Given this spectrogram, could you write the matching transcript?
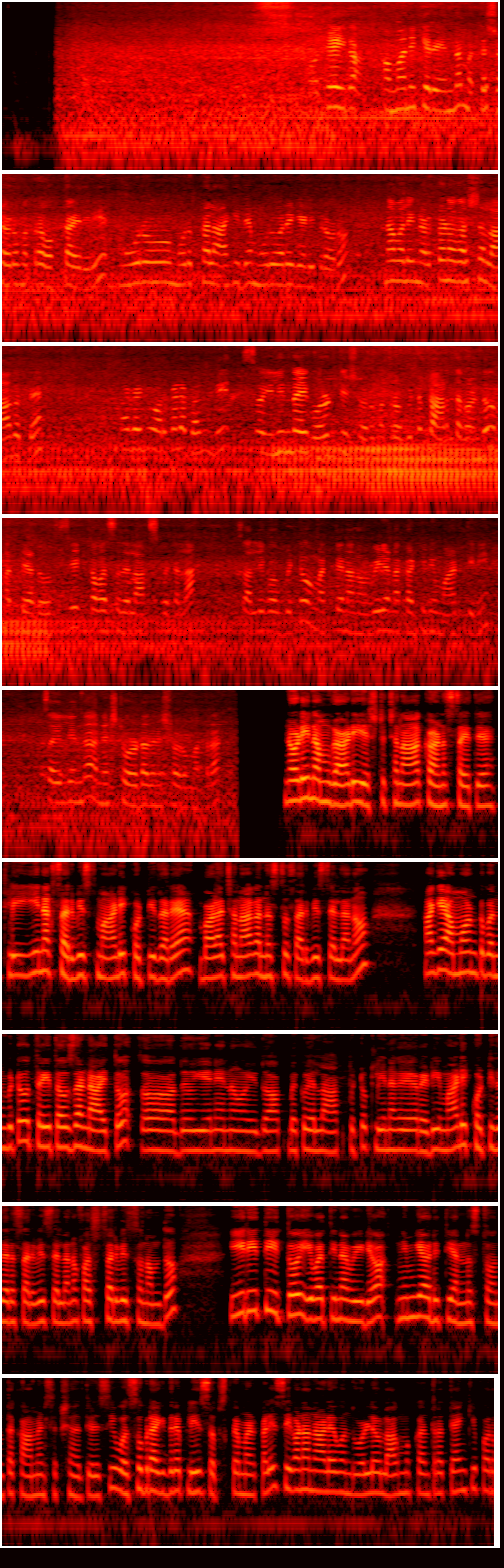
ಈಗ ಅಮ್ಮನಿಕೆರೆಯಿಂದ ಮತ್ತೆ ಶೋರೂಮ್ ಹತ್ರ ಹೋಗ್ತಾ ಇದ್ದೀವಿ. ಮೂರು ಮೂರು ಕಾಲ ಆಗಿದೆ, ಮೂರುವರೆಗೆ ಹೇಳಿದ್ರು ಅವರು. ನಾವು ಅಲ್ಲಿಗೆ ನಡ್ಕೊಂಡು ಹೋಗೋಷ್ಟಲ್ಲಿ ಆಗುತ್ತೆ. ಹಾಗಾಗಿ ಹೊರಗಡೆ ಬಂದ್ವಿ. ಸೊ ಇಲ್ಲಿಂದ ಈಗ ಹೊರಡ್ತೀವಿ ಶೋರೂಮ್ ಹತ್ರ ಹೋಗ್ಬಿಟ್ಟು ಕಾರ್ ತಗೊಂಡು ಮತ್ತೆ ಅದು ಸೀಟ್ ಕವರ್ಸ್ ಅದೆಲ್ಲ ಹಾಕ್ಸ್ಬೇಕಲ್ಲ ಸೊ ಅಲ್ಲಿಗೆ ಹೋಗ್ಬಿಟ್ಟು ಮತ್ತೆ ನಾನು ವೀಡಿಯೋನ ಕಂಟಿನ್ಯೂ ಮಾಡ್ತೀನಿ. ಸೊ ಇಲ್ಲಿಂದ ನೆಕ್ಸ್ಟ್ ಹೊರಡೋದನ್ನ ಶೋರೂಮ್ ಹತ್ರ. ನೋಡಿ ನಮ್ಮ ಗಾಡಿ ಎಷ್ಟು ಚೆನ್ನಾಗಿ ಕಾಣಿಸ್ತೈತೆ ಕ್ಲೀನಾಗಿ ಸರ್ವಿಸ್ ಮಾಡಿ ಕೊಟ್ಟಿದ್ದಾರೆ. ಭಾಳ ಚೆನ್ನಾಗಿ ಅನ್ನಿಸ್ತು ಸರ್ವಿಸ್ ಎಲ್ಲನೂ. ಹಾಗೆ ಅಮೌಂಟ್ ಬಂದ್ಬಿಟ್ಟು ತ್ರೀ ತೌಸಂಡ್ ಆಯಿತು. ಸೊ ಅದು ಏನೇನು ಇದು ಹಾಕಬೇಕು, ಎಲ್ಲ ಹಾಕ್ಬಿಟ್ಟು ಕ್ಲೀನಾಗಿ ರೆಡಿ ಮಾಡಿ ಕೊಟ್ಟಿದ್ದಾರೆ ಸರ್ವಿಸ್ ಎಲ್ಲನೂ ಫಸ್ಟ್ ಸರ್ವಿಸ್ಸು ನಮ್ಮದು ಈ ರೀತಿ ಇತ್ತು ಇವತ್ತಿನ ವಿಡಿಯೋ ನಿಮಗೆ ಯಾವ ರೀತಿ ಅನ್ನಿಸ್ತು ಅಂತ ಕಾಮೆಂಟ್ ಸೆಕ್ಷನಲ್ಲಿ ತಿಳಿಸಿ. ಹೊಸಬ್ರಾಗಿದ್ದರೆ ಪ್ಲೀಸ್ ಸಬ್ಸ್ಕ್ರೈಬ್ ಮಾಡ್ಕೊಳ್ಳಿ. ಸಿಗೋಣ ನಾಳೆ ಒಂದು ಒಳ್ಳೆ ವ್ಲಾಗ್ ಮುಖಾಂತರ. Thank you for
